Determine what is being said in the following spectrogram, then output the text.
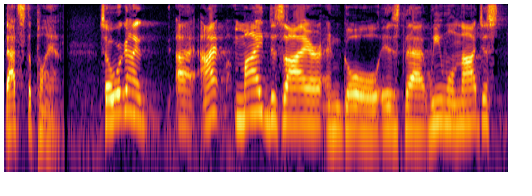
That's the plan. So we're going to. Uh, I, my desire and goal is that we will not just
